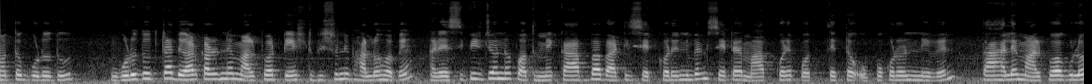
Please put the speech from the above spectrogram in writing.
মতো গুঁড়ো দুধ। গুঁড়ো দুধটা দেওয়ার কারণে মালপোয়ার টেস্ট ভীষণই ভালো হবে। রেসিপির জন্য প্রথমে কাপ বা বাটি সেট করে নেবেন। সেটার মাপ করে প্রত্যেকটা উপকরণ নেবেন। তাহলে মালপোয়াগুলো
